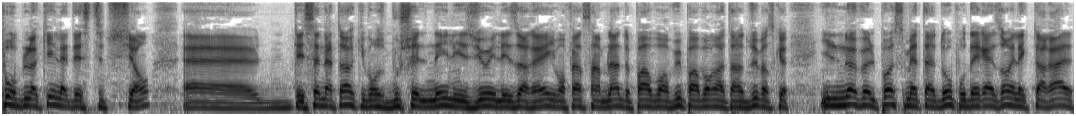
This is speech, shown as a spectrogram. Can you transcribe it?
pour bloquer la destitution. Euh, des sénateurs qui vont se boucher le nez, les yeux et les oreilles, ils vont faire semblant de pas avoir vu, pas avoir entendu, parce que ils ne veulent pas se mettre à dos pour des raisons électorales.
